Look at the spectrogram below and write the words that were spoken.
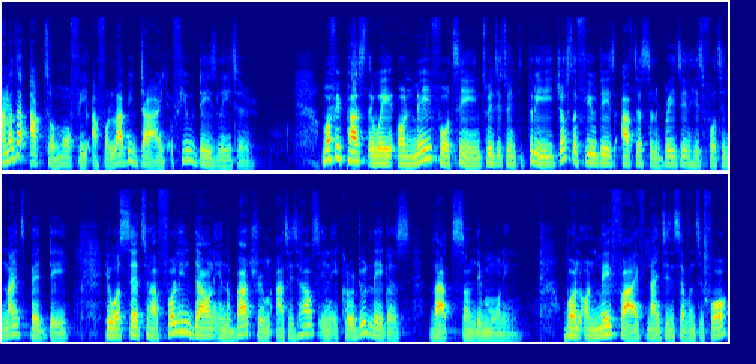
another actor, Murphy Afolabi, died a few days later. Murphy passed away on May 14, 2023, just a few days after celebrating his 49th birthday. He was said to have fallen down in the bathroom at his house in Ikorodu, Lagos that Sunday morning. Born on May 5, 1974,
